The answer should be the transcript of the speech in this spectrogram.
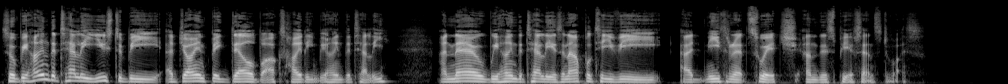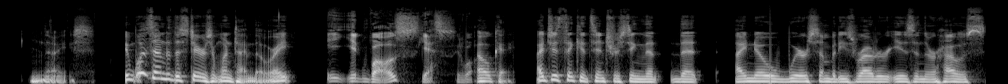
So behind the telly used to be a giant big Dell box hiding behind the telly, and now behind the telly is an Apple TV, an Ethernet switch, and this PFSense device. Nice. It was under the stairs at one time, though, right? It, was, yes, it was. Okay. I just think it's interesting that that I know where somebody's router is in their house,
